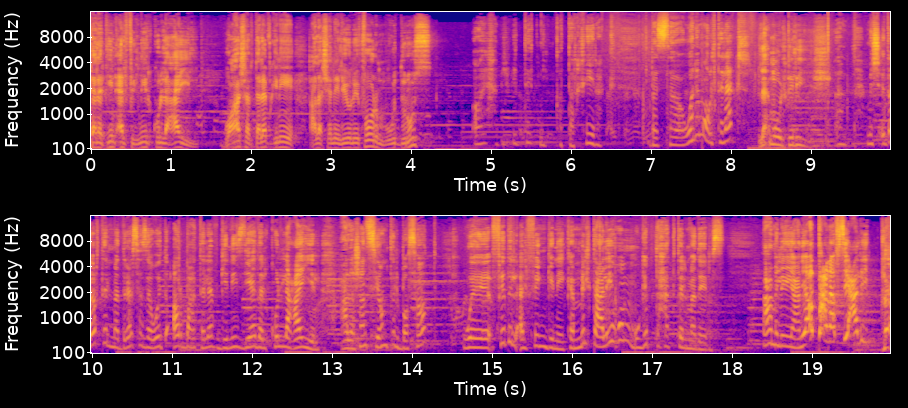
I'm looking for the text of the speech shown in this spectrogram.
30000 جنيه لكل عيل و10000 جنيه علشان اليونيفورم والدروس. آه يا حبيبي اديتني. كتر خيرك. بس وأنا ما قلتلكش. لا ما قلتليش. مش إدارة المدرسة زودت 4000 جنيه زيادة لكل عيل علشان صيانة الباصات؟ وفضل 2000 جنيه. كملت عليهم وجبت حاجة المدارس. أعمل إيه يعني؟ أقطع نفسي عليك. لا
